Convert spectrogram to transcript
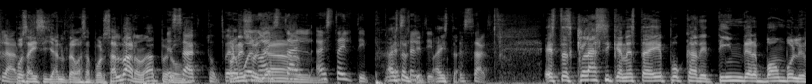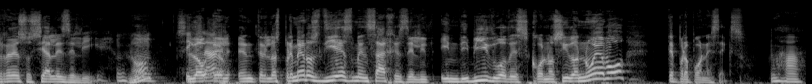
Claro. pues ahí sí ya no te vas a poder salvar, ¿verdad? Pero Exacto. Pero bueno, ahí, ya- está el, ahí está el tip. Ahí está el tip, ahí está. Exacto. Esta es clásica en esta época de Tinder, Bumble y redes sociales de ligue, ¿no? Sí, claro. entre los primeros 10 mensajes del individuo desconocido nuevo, te propone sexo, Ajá.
